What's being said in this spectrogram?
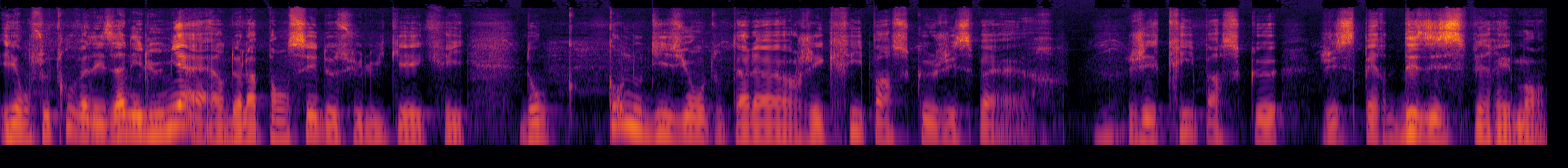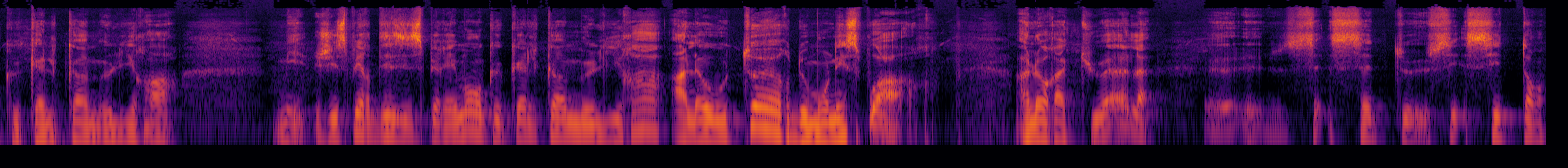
Et on se trouve à des années-lumière de la pensée de celui qui a écrit. Donc, quand nous disions tout à l'heure, j'écris parce que j'espère, j'écris parce que j'espère désespérément que quelqu'un me lira, mais j'espère désespérément que quelqu'un me lira à la hauteur de mon espoir. À l'heure actuelle, c'est en,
